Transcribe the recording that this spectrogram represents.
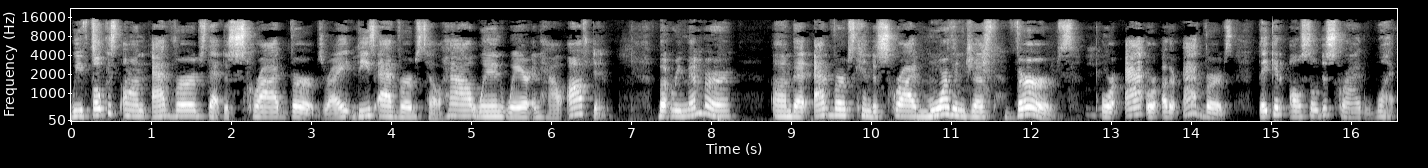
we focused on adverbs that describe verbs, right? These adverbs tell how, when, where, and how often. But remember um, that adverbs can describe more than just verbs or at or other adverbs. They can also describe what?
